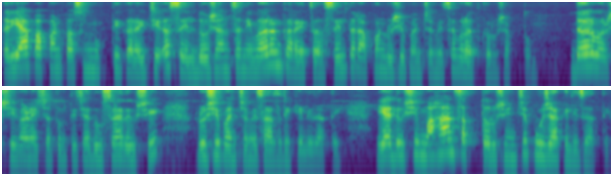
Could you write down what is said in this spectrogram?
तर या पापांपासून मुक्ती करायची असेल दोषांचं निवारण करायचं असेल तर आपण ऋषीपंचमीचं व्रत करू शकतो. दरवर्षी गणेश चतुर्थीच्या दुसऱ्या दिवशी ऋषीपंचमी साजरी केली जाते. या दिवशी महान सप्त ऋषींची पूजा केली जाते.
